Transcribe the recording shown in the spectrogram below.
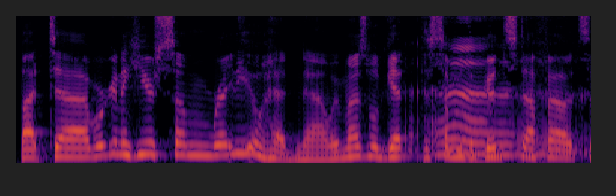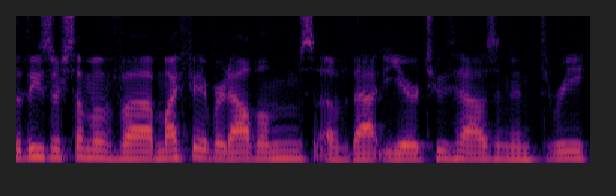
But uh, we're going to hear some Radiohead now. We might as well get some of the good stuff out. So these are some of uh, my favorite albums of that year, 2003.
